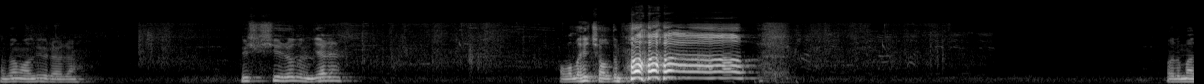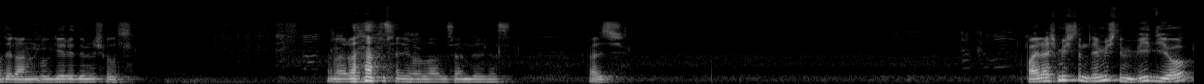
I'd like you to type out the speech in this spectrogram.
Adam alıyor hala. Üç kişiyiz oğlum gelin. Vallahi çaldım. oğlum hadi lan bu geri dönüş olsun. Ömer adam sen eyvallah abi sen de öylesin. Kaç. Paylaşmıştım demiştim video.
